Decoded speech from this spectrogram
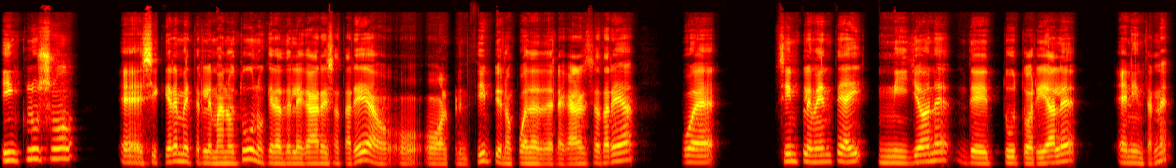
Incluso eh, si quieres meterle mano tú, no quieres delegar esa tarea o, o, al principio no puedes delegar esa tarea, pues simplemente hay millones de tutoriales en Internet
